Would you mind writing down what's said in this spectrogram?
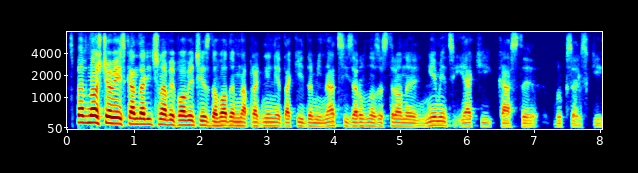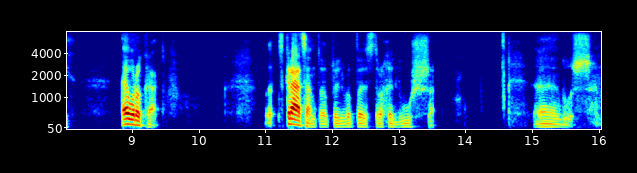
Z pewnością jej skandaliczna wypowiedź jest dowodem na pragnienie takiej dominacji zarówno ze strony Niemiec, jak i kasty brukselskich eurokratów. Skracam to, bo to jest trochę dłuższe. E, dłuższe.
